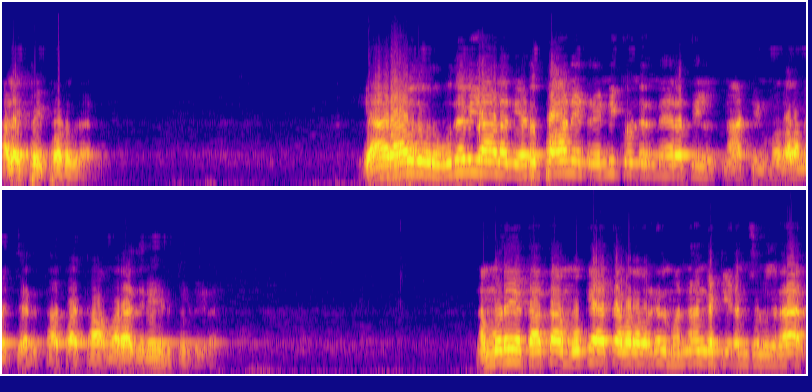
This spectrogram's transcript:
அழைப்பை போடுகிறார். யாராவது ஒரு உதவியாளன் எடுப்பான் என்று எண்ணிக்கொண்டிருந்த நேரத்தில் நாட்டின் முதலமைச்சர் தாத்தா காமராஜரே எடுத்து விடுகிறார். நம்முடைய தாத்தா மு அவர்கள் மண்ணாங்கட்டியிடம் சொல்லுகிறார்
